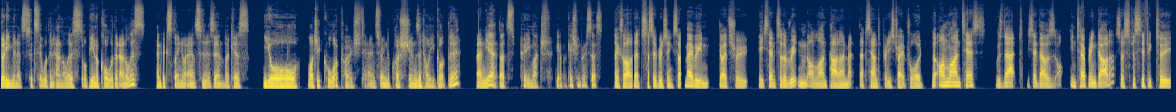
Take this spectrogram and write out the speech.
30 minutes to sit with an analyst or be in a call with an analyst and explain your answers and I guess your logical approach to answering the questions and how you got there. And yeah, that's pretty much the application process. Thanks a lot. That's super interesting. So maybe we can go through each of them. So the written online part, I'm, that sounds pretty straightforward. The online test, was that, you said that was interpreting data, so specific to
